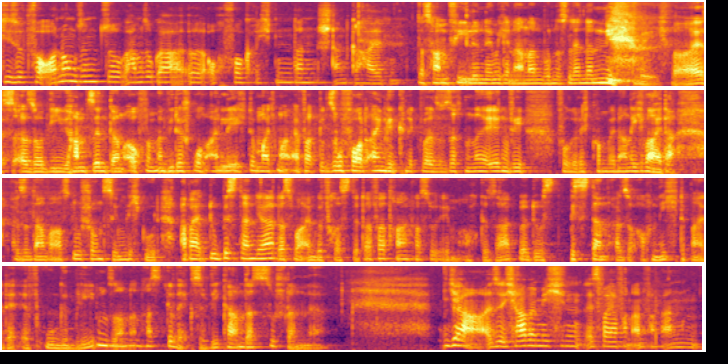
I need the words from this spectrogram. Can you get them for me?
diese Verordnungen sind so, haben sogar äh, auch vor Gerichten dann standgehalten. Das haben viele nämlich in anderen Bundesländern nicht, wie ich weiß. Also die haben, sind dann auch, wenn man Widerspruch einlegte, manchmal einfach sofort eingeknickt, weil sie sagten, na, irgendwie vor Gericht kommen wir da nicht weiter. Also da warst du schon ziemlich gut. Aber du bist dann ja, das war ein befristeter Vertrag, hast du eben auch gesagt, du bist dann also auch nicht bei der FU geblieben, sondern hast gewechselt. Wie kam das zustande? Ja, also ich habe mich, es war ja von Anfang an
